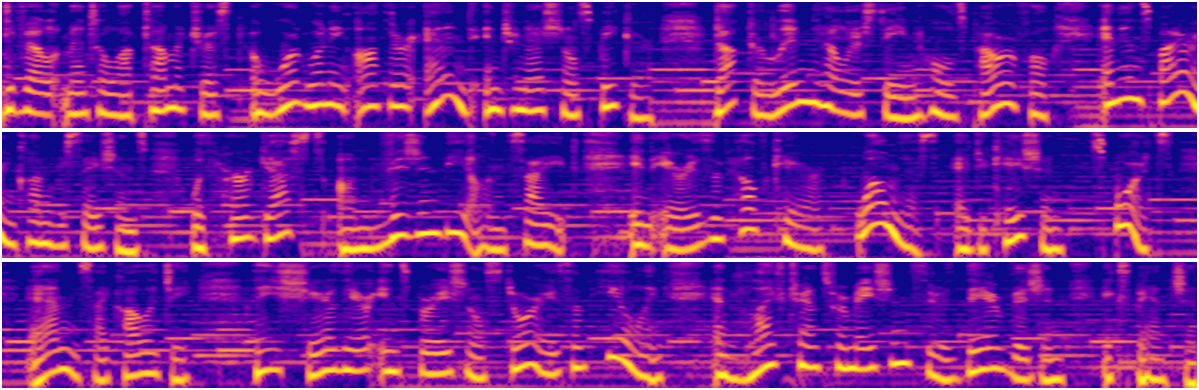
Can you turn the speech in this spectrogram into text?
developmental optometrist, award winning author, and international speaker, Dr. Lynn Hellerstein holds powerful and inspiring conversations with her guests on Vision Beyond Sight in areas of healthcare, wellness, education, sports, and psychology. They share their inspirational stories of healing and life transformation through their vision expansion.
